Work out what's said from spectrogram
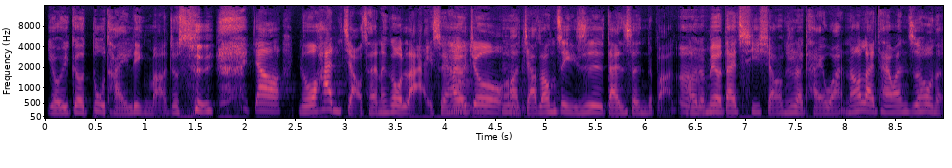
有一个渡台令嘛，就是要罗汉脚才能够来，所以他就啊假装自己是单身的吧，然后就没有带妻小，就来台湾。然后来台湾之后呢，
